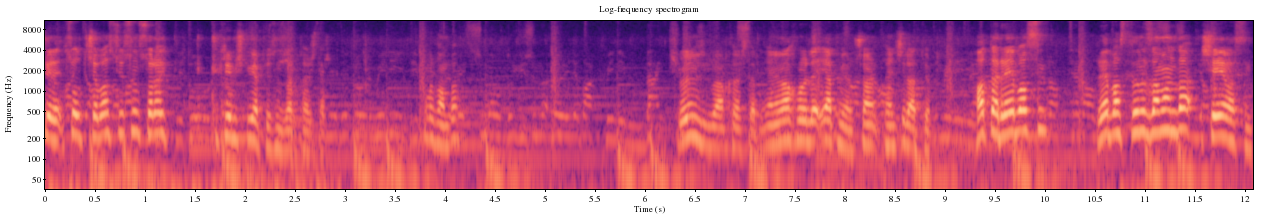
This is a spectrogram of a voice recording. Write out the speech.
Şöyle sol tuşa basıyorsunuz sonra kükremiş gibi yapıyorsunuz arkadaşlar. Vur pampa. Gördüğünüz gibi arkadaşlar. Yani makro ile yapmıyorum. Şu an pençeyle atıyorum. Hatta R basın. R bastığınız zaman da şeye basın.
